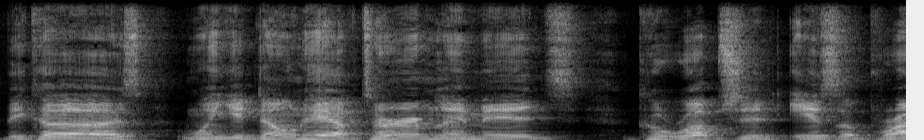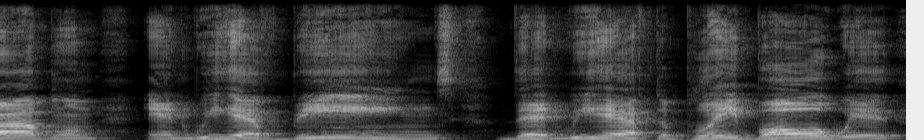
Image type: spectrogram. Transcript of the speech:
because when you don't have term limits, corruption is a problem. And we have beings that we have to play ball with.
